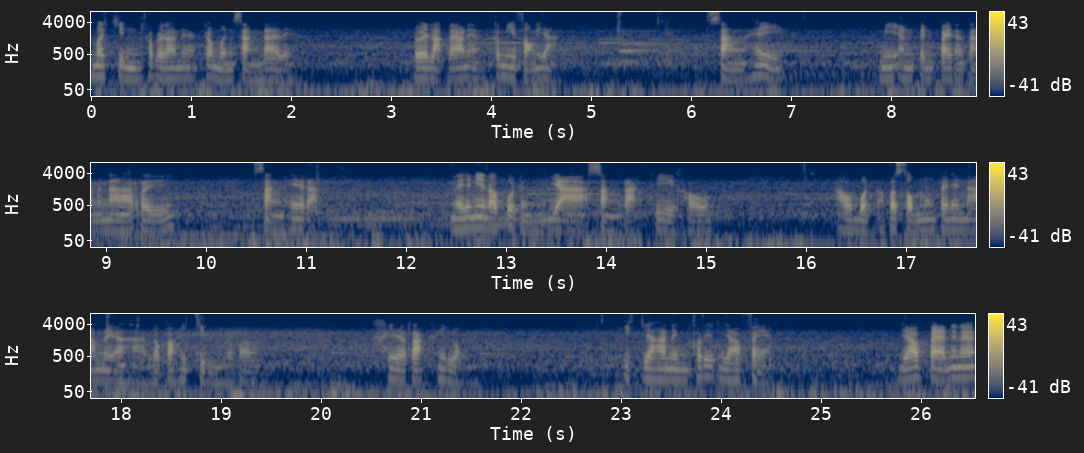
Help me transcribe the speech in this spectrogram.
เมื่อกินเข้าไปแล้วเนี่ยก็เหมือนสั่งได้เลย โดยหลักแล้วเนี่ยก็มีสองอย่าง สั่งให้ มีอันเป็นไปต่างๆนานาหรือสั่งให้รัก ในที่นี้เราพูดถึงยาสั่งรักที่เขาเอาบดเอาผสมลงไปในน้ำในอาหาร แล้วก็ให้กินแล้วก็ให้รักให้หลง อีกยาหนึ่งเขาเรียกยาแฝดยาแฝดเนี่ยนะ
